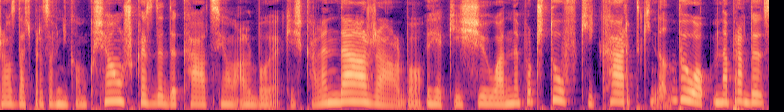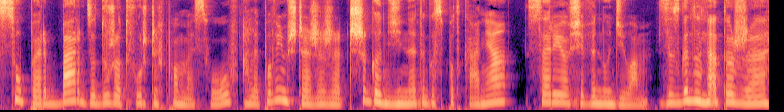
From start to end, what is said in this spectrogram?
rozdać pracownikom książkę z dedykacją, albo jakieś kalendarze, albo jakieś ładne pocztówki, kartki. No było naprawdę super, bardzo dużo twórczych pomysłów, ale powiem szczerze, że trzy godziny tego spotkania serio się wynudziłam. Ze względu na to, że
